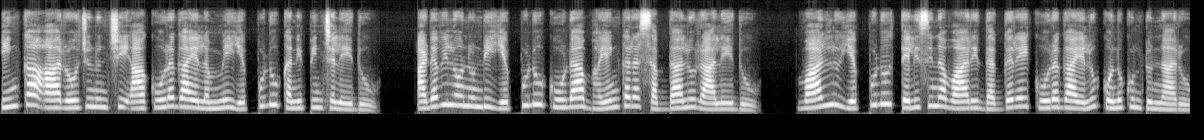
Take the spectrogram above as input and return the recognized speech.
ఇంకా ఆ రోజునుంచి ఆ కూరగాయలమ్మే ఎప్పుడూ కనిపించలేదు. అడవిలో నుండి ఎప్పుడూ కూడా భయంకర శబ్దాలు రాలేదు. వాళ్ళు ఎప్పుడూ తెలిసిన వారి దగ్గరే కూరగాయలు కొనుక్కుంటున్నారు.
